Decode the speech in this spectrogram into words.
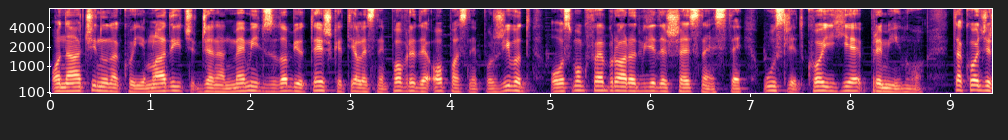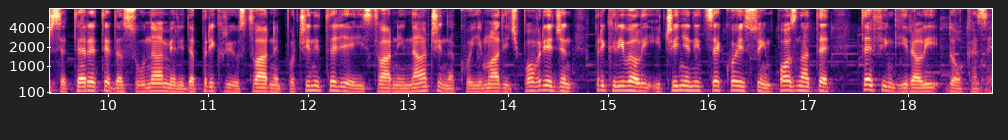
o načinu na koji je mladić Dženan Memić zadobio teške tjelesne povrede opasne po život 8. februara 2016. uslijed kojih je preminuo. Također se terete da su u namjeri da prikriju stvarne počinitelje i stvarni način na koji je mladić povrijeđen prikrivali i činjenice koje su im poznate te fingirali dokaze.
